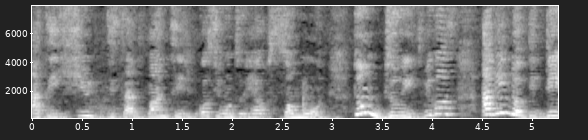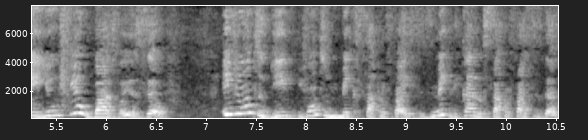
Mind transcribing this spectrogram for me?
at a huge disadvantage because you want to help someone. Don't do it because at the end of the day, you feel bad for yourself. If you want to give, if you want to make sacrifices, make the kind of sacrifices that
